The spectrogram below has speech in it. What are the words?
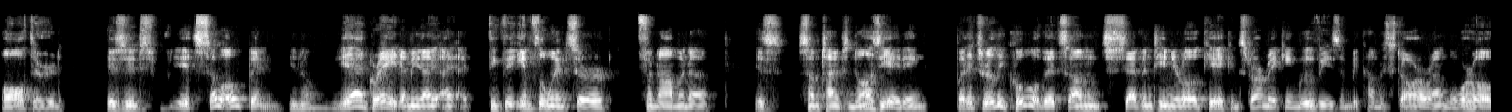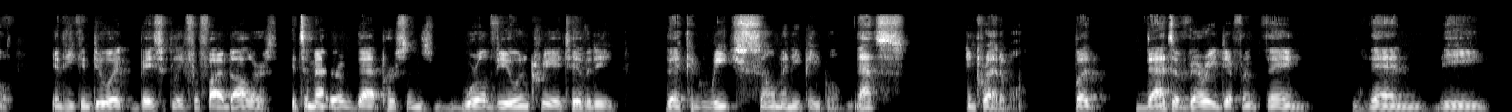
altered is it's it's so open you know? Yeah great. I mean i i think the influencer phenomena is sometimes nauseating but it's really cool that some 17 year old kid can start making movies and become a star around the world and he can do it basically for five dollars. It's a matter of that person's worldview and creativity that can reach so many people. That's incredible. But that's a very different thing than the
